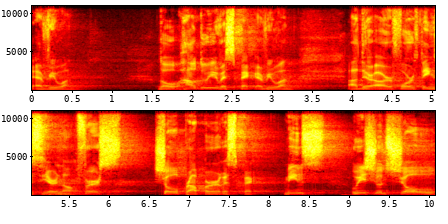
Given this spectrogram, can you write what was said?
everyone. So how do we respect everyone? Uh, there are four things here. No, first, show proper respect means we should show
